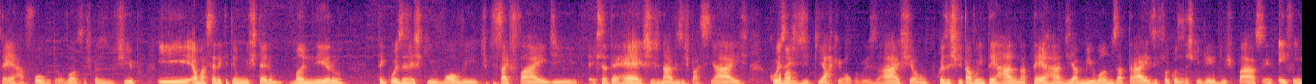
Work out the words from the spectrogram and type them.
terra, fogo, trovão, essas coisas do tipo. E é uma série que tem um mistério maneiro tem coisas que envolvem tipo sci-fi, de extraterrestres, naves espaciais, coisas de que arqueólogos acham, coisas que estavam enterradas na Terra de há mil anos atrás e foi coisas que veio do espaço. Enfim,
